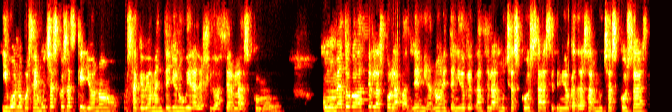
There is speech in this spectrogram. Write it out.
Y bueno, pues hay muchas cosas que yo no, o sea, que obviamente yo no hubiera elegido hacerlas como, como me ha tocado hacerlas por la pandemia, ¿no? He tenido que cancelar muchas cosas, he tenido que atrasar muchas cosas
